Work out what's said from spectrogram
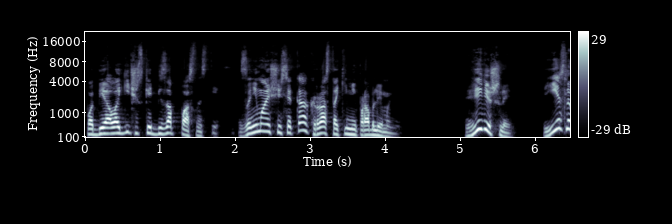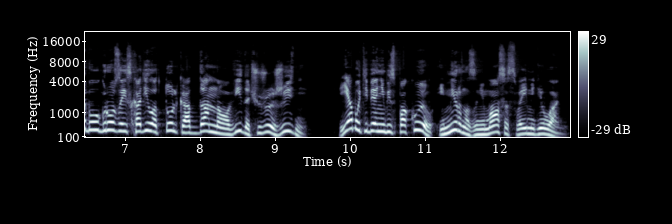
по биологической безопасности, занимающийся как раз такими проблемами. Видишь ли, если бы угроза исходила только от данного вида чужой жизни, я бы тебя не беспокоил и мирно занимался своими делами.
